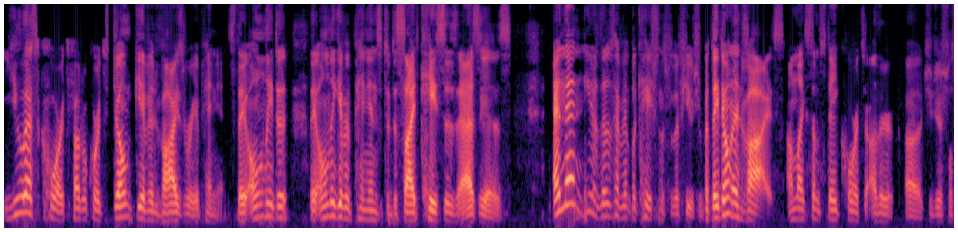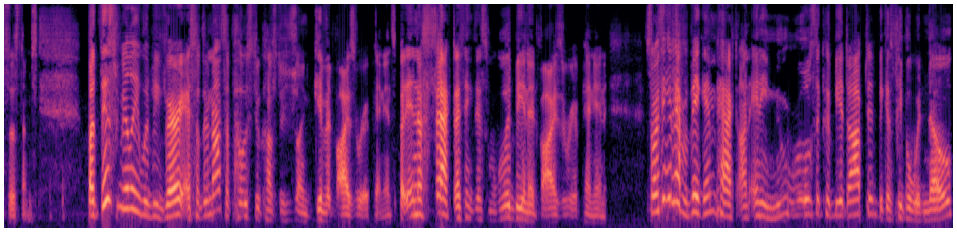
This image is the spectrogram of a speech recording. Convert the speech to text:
U.S. courts, federal courts, don't give advisory opinions. They only do, they only give opinions to decide cases as is, and then you know those have implications for the future. But they don't advise, unlike some state courts or other uh, judicial systems. But this really would be very so they're not supposed to constitutionally give advisory opinions. But in effect, I think this would be an advisory opinion. So I think it'd have a big impact on any new rules that could be adopted because people would know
